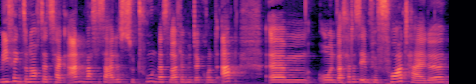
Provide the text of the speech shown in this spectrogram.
wie fängt so ein Hochzeitstag an, was ist da alles zu tun, was läuft im Hintergrund ab ähm, und was hat es eben für Vorteile,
